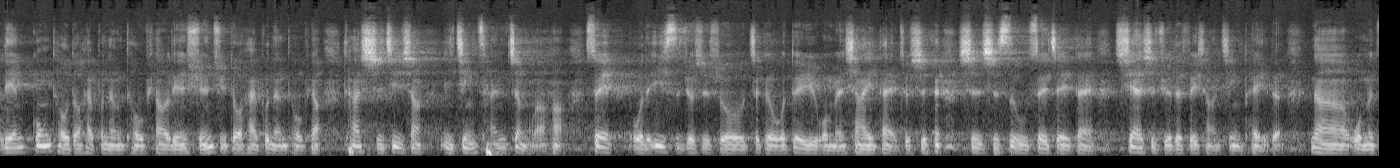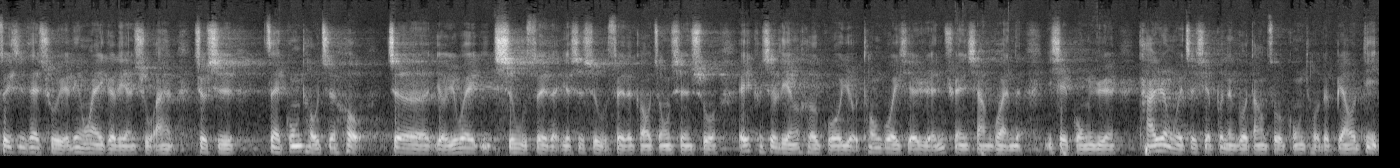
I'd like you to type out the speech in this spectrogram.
连公投都还不能投票，连选举都还不能投票，他实际上已经参政了哈。所以，我的意思就是说，这个我对于我们下一代，就是 十十四五岁这一代，现在是觉得非常敬佩的。那我们最近在处理另外一个联署案，就是在公投之后。这有一位十五岁的，也是十五岁的高中生说：“哎，可是联合国有通过一些人权相关的一些公约，他认为这些不能够当做公投的标的，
